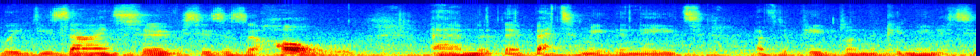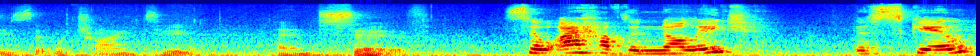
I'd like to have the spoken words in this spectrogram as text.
we design services as a whole, um, that they better meet the needs of the people and the communities that we're trying to um, serve. So I have the knowledge, the skill,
